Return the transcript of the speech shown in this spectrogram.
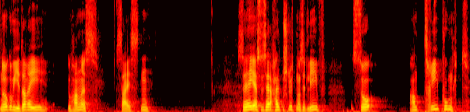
når vi går videre i Johannes 16, så er Jesus her helt på slutten av sitt liv så har han tre punkt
